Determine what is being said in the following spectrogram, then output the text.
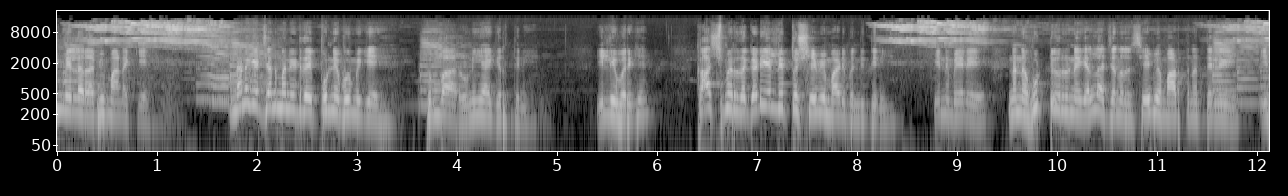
ನಿಮ್ಮೆಲ್ಲರ ಅಭಿಮಾನಕ್ಕೆ ನನಗೆ ಜನ್ಮ ನೀಡಿದ ಈ ಪುಣ್ಯ ಭೂಮಿಗೆ ತುಂಬಾ ಋಣಿಯಾಗಿರ್ತೀನಿ. ಇಲ್ಲಿವರೆಗೆ ಕಾಶ್ಮೀರದ ಗಡಿಯಲ್ಲಿತ್ತು ಸೇವೆ ಮಾಡಿ ಬಂದಿದ್ದೀನಿ. ಇನ್ನು ಮೇಲೆ ನನ್ನ ಹುಟ್ಟೂರಿನ ಎಲ್ಲ ಜನರ ಸೇವೆ ಮಾಡ್ತಾನಂತೇಳಿ ಈ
